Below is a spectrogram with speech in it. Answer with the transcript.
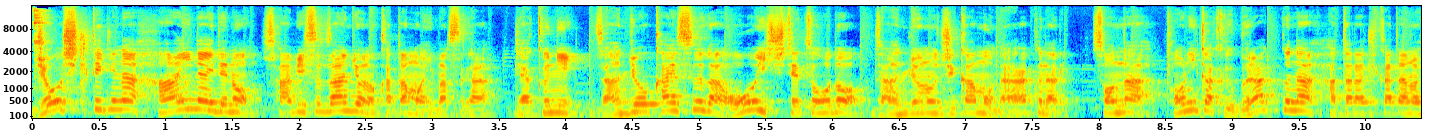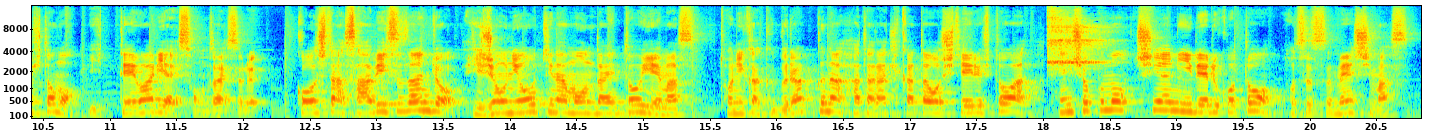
常識的な範囲内でのサービス残業の方もいますが逆に残業回数が多い施設ほど残業の時間も長くなる。そんなとにかくブラックな働き方の人も一定割合存在する。こうしたサービス残業非常に大きな問題と言えます。とにかくブラックな働き方をしている人は転職も視野に入れることをお勧めします。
